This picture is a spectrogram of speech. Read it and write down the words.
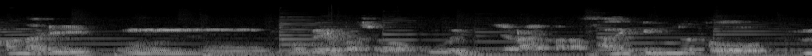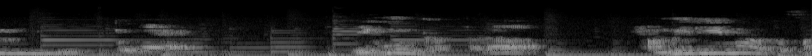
かなり、うん、飲める場所が多いんじゃないかな。最近だと、うん。とね、日本だったら、ファミリーマートさ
